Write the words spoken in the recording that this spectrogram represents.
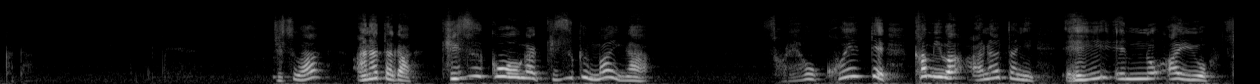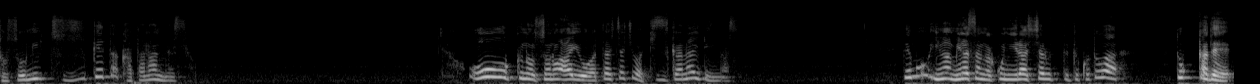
方実はあなたが気づこうが気づく前がそれを超えて神はあなたに永遠の愛を注ぎ続けた方なんですよ。多くのその愛を私たちは気づかないでいます。でも今皆さんがここにいらっしゃるってことはどっかで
